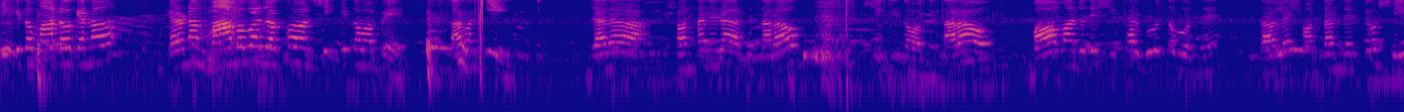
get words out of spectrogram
শিক্ষিত মা দাও কেন? কেননা মা বাবা যখন শিক্ষিত হবে তখন কি? যারা সন্তানেরা আছে তারাও শিক্ষিত হবে। তারাও বাবা মা যদি শিক্ষার গুরুত্ব বোঝে তাহলে সন্তানদেরকেও সেই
